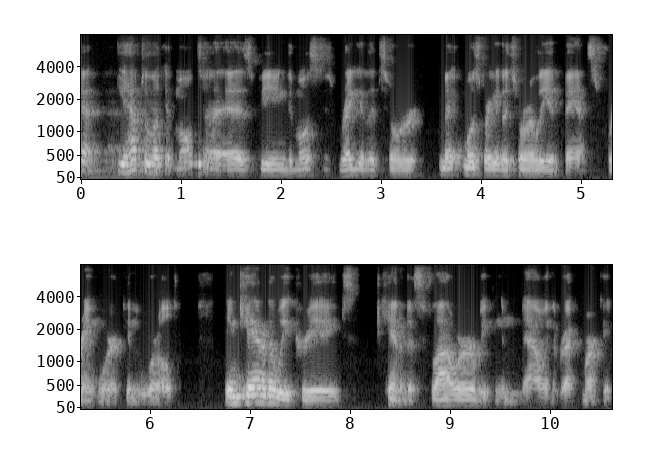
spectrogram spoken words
Yeah, you have to look at Malta as being the most regulator, most regulatorily advanced framework in the world. In Canada, we create cannabis flower. We can now in the rec market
